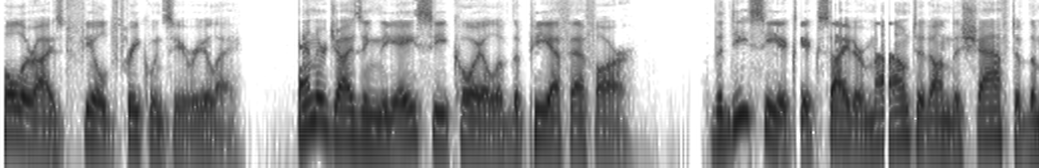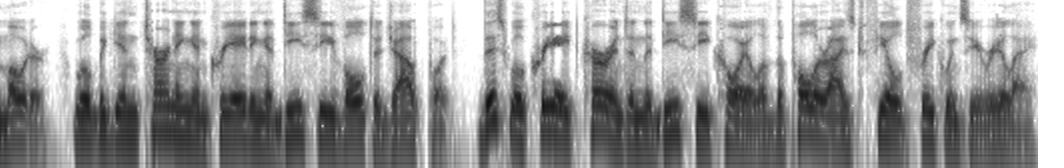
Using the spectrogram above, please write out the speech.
polarized field frequency relay, energizing the AC coil of the PFFR. The DC exciter mounted on the shaft of the motor will begin turning and creating a DC voltage output. This will create current in the DC coil of the polarized field frequency relay.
